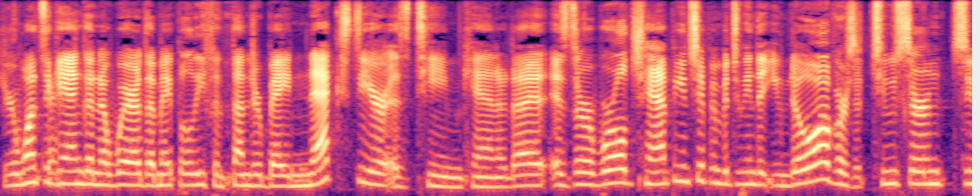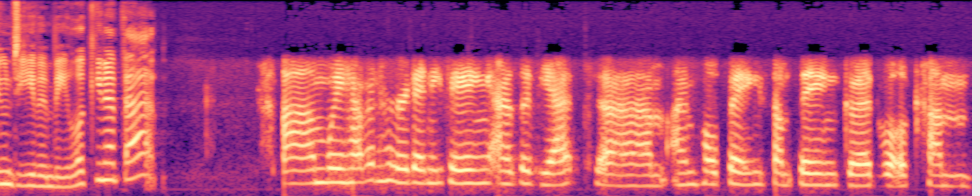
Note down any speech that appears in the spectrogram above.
You're once again going to wear the Maple Leaf in Thunder Bay next year as Team Canada. Is there a World Championship in between that you know of, or is it too soon soon to even be looking at that? Um, we haven't heard anything as of yet. Um, I'm hoping something good will come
